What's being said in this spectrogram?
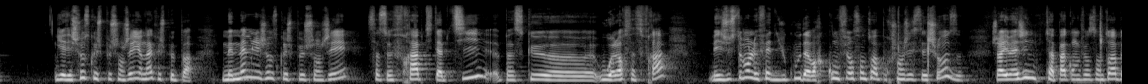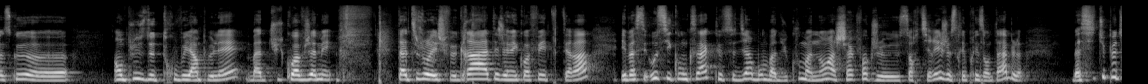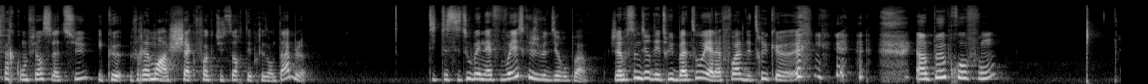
il y a des choses que je peux changer, il y en a que je peux pas. Mais même les choses que je peux changer, ça se fera petit à petit parce que euh, ou alors ça se fera Mais justement, le fait du coup d'avoir confiance en toi pour changer ces choses, genre imagine, t'as pas confiance en toi parce que, euh, en plus de te trouver un peu laid, bah tu te coiffes jamais. t'as toujours les cheveux gras, t'es jamais coiffé, etc. Et bah c'est aussi con que ça que de se dire, bon bah du coup maintenant, à chaque fois que je sortirai, je serai présentable. Bah si tu peux te faire confiance là-dessus et que vraiment à chaque fois que tu sors, t'es présentable, c'est tout bénef. Vous voyez ce que je veux dire ou pas? J'ai l'impression de dire des trucs bateaux et à la fois des trucs euh, un peu profonds.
